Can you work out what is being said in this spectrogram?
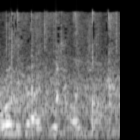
Well, the guy just like that.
